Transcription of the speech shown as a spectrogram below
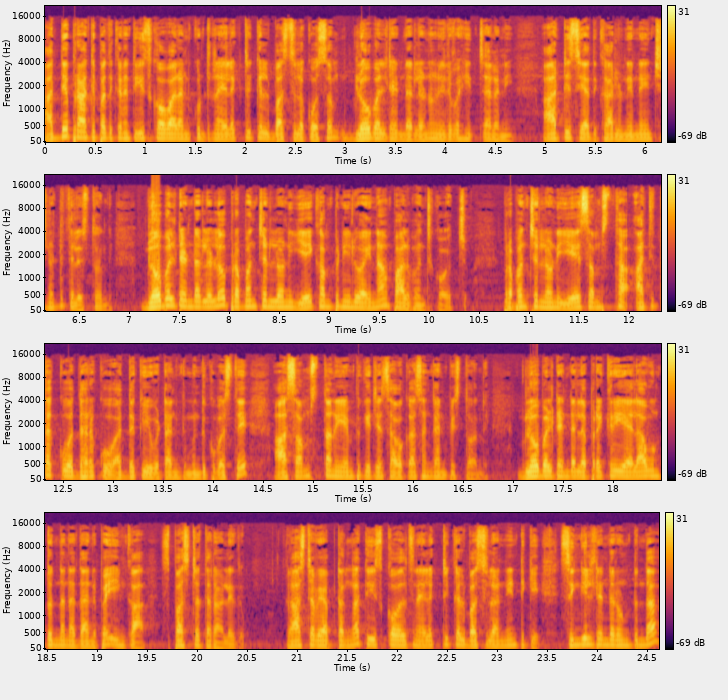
అద్దె ప్రాతిపదికన తీసుకోవాలనుకుంటున్న ఎలక్ట్రికల్ బస్సుల కోసం గ్లోబల్ టెండర్లను నిర్వహించాలని ఆర్టీసీ అధికారులు నిర్ణయించినట్టు తెలుస్తోంది. గ్లోబల్ టెండర్లలో ప్రపంచంలోని ఏ కంపెనీలు అయినా పాల్పంచుకోవచ్చు. ప్రపంచంలోని ఏ సంస్థ అతి తక్కువ ధరకు అద్దెకు ఇవ్వడానికి ముందుకు వస్తే ఆ సంస్థను ఎంపిక చేసే అవకాశం కనిపిస్తోంది. గ్లోబల్ టెండర్ల ప్రక్రియ ఎలా ఉంటుందన్న దానిపై ఇంకా స్పష్టత రాలేదు. రాష్ట్ర వ్యాప్తంగా తీసుకోవాల్సిన ఎలక్ట్రికల్ బస్సులన్నింటికి సింగిల్ టెండర్ ఉంటుందా?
